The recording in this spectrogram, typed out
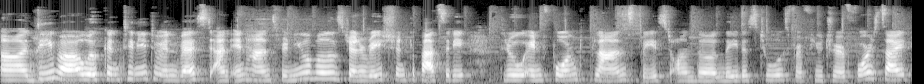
Uh, DEWA will continue to invest and enhance renewables generation capacity through informed plans based on the latest tools for future foresight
